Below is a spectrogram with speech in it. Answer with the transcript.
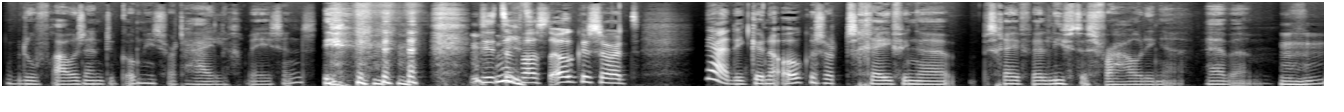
Ik bedoel, vrouwen zijn natuurlijk ook niet een soort heilige wezens. Die zitten vast ook een soort. Ja, die kunnen ook een soort schevingen, scheve liefdesverhoudingen hebben. Mhm.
